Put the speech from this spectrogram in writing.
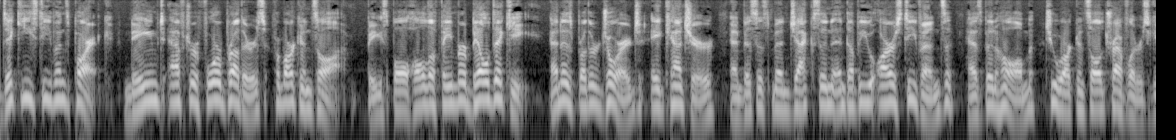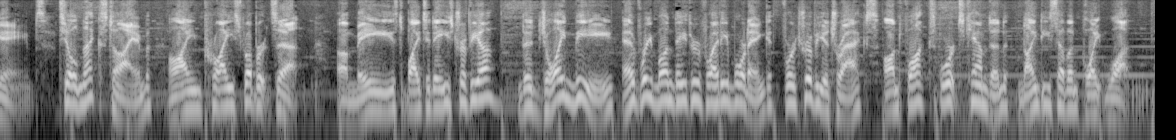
Dickey Stephens Park, named after four brothers from Arkansas, Baseball Hall of Famer Bill Dickey and his brother George, a catcher, and businessmen Jackson and W.R. Stephens, has been home to Arkansas Travelers games. Till next time, I'm Pryce Robertson. Amazed by today's trivia? Then join me every Monday through Friday morning for Trivia Tracks on Fox Sports Camden 97.1.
